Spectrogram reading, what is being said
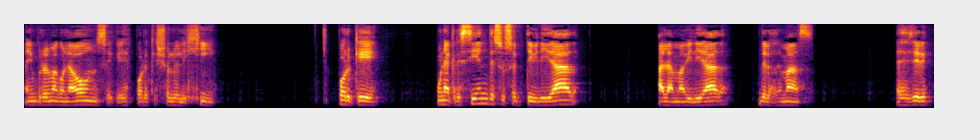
Hay un problema con la 11 que es porque yo lo elegí. Porque una creciente susceptibilidad a la amabilidad de los demás. Es decir,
